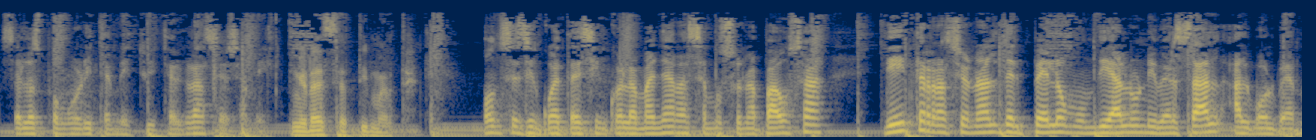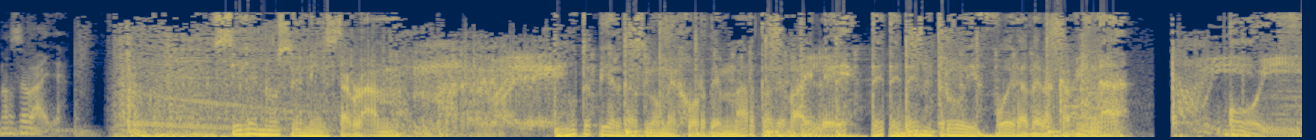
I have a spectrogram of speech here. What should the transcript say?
se los pongo ahorita en mi Twitter. Gracias, Yamil. Gracias a ti, Marta. 11.55 de la mañana, hacemos una pausa. Día Internacional del Pelo Mundial Universal. Al volver, no se vayan. Síguenos en Instagram. Marta de Baile. No te pierdas lo mejor de Marta de Baile, desde dentro y fuera de la cabina. Hoy,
